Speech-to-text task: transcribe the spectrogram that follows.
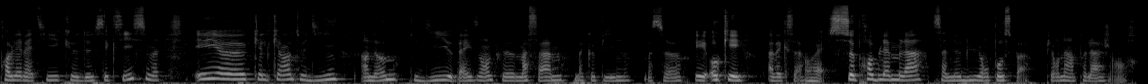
problématique de sexisme et quelqu'un te dit, un homme te dit par exemple ma femme, ma copine, ma soeur, et ok avec ça. Ouais. Ce problème-là, ça ne lui en pose pas. Puis on est un peu là genre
